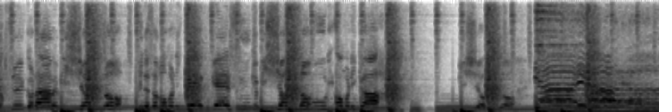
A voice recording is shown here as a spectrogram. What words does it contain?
없을 거라며 비셨어? 그 녀석 어머니께 고개를 숙여 비셨어. 우리 어머니가 비셨어. 야야야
